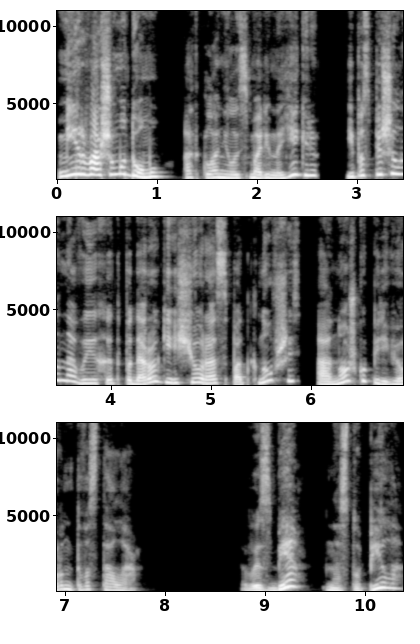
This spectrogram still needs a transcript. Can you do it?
«Мир вашему дому!» — отклонилась Марина егерю и поспешила на выход, по дороге еще раз споткнувшись о ножку перевернутого стола. В избе наступила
